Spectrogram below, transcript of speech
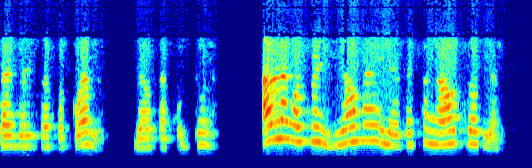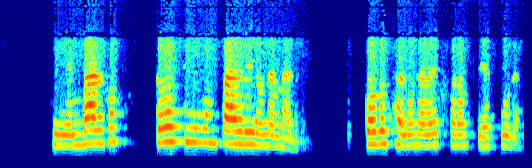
tal vez de otro pueblo, de otra cultura. Hablan otro idioma y le rezan a otro Dios. Sin embargo, todos tienen un padre y una madre. Todos alguna vez fueron criaturas.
